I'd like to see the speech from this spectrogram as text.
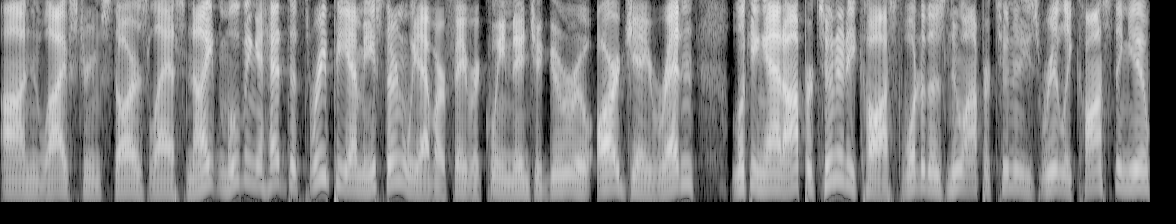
on Livestream Stars last night? Moving ahead to 3 p.m. Eastern, we have our favorite Queen Ninja guru, RJ Redden, looking at opportunity cost. What are those new opportunities really costing you?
